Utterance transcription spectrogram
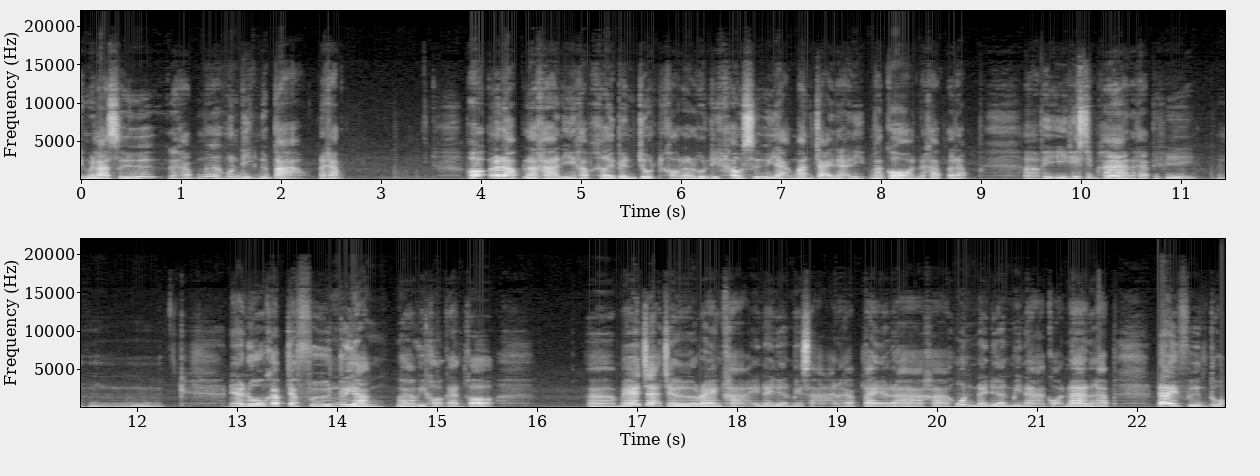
ถึงเวลาซื้อนะครับเมื่อหุ้นดิ่งหรือเปล่านะครับเพราะระดับราคานี้ครับเคยเป็นจุดของนักลงทุนที่เข้าซื้ออย่างมั่นใจในอดีตมาก่อนนะครับ ระดับ PE ที่ 15 นะครับพี่ๆ แนวโน้มครับจะฟื้นหรือยังมาวิเคราะห์กันก็แม้จะเจอแรงขายในเดือนเมษานะครับ แต่ราคาหุ้นในเดือนมีนาก่อนหน้านะครับ ได้ฟื้นตัว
